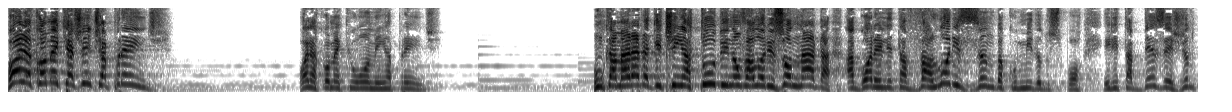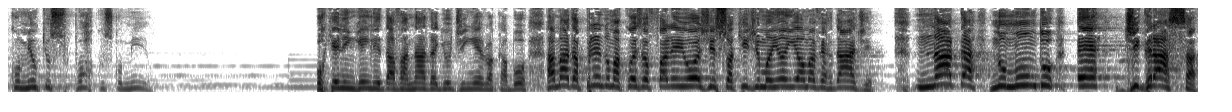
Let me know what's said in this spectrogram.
Olha como é que a gente aprende, olha como é que o homem aprende. Um camarada que tinha tudo e não valorizou nada, agora ele está valorizando a comida dos porcos, ele está desejando comer o que os porcos comiam porque ninguém lhe dava nada e o dinheiro acabou. Amada, aprenda uma coisa, eu falei hoje isso aqui de manhã e é uma verdade. Nada no mundo é de graça.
